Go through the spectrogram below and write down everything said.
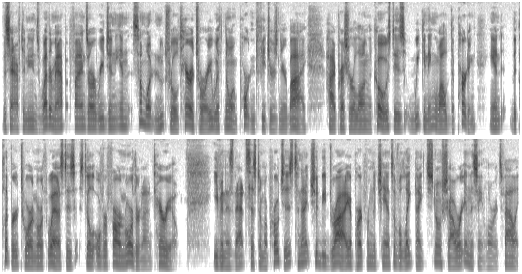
This afternoon's weather map finds our region in somewhat neutral territory with no important features nearby. High pressure along the coast is weakening while departing, and the clipper to our northwest is still over far northern Ontario. Even as that system approaches, tonight should be dry apart from the chance of a late night snow shower in the St. Lawrence Valley.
